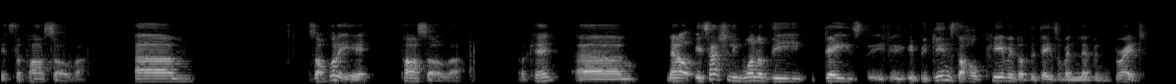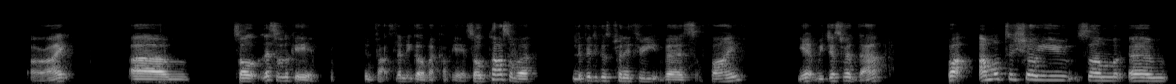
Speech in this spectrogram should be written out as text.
it's the Passover. Um, so I've got it here, Passover. Okay. Um, now it's actually one of the days. It begins the whole period of the days of unleavened bread. All right. Um, so let's look at here. In fact, let me go back up here. So Passover, Leviticus 23, verse 5. Yeah, we just read that. But I want to show you some um,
